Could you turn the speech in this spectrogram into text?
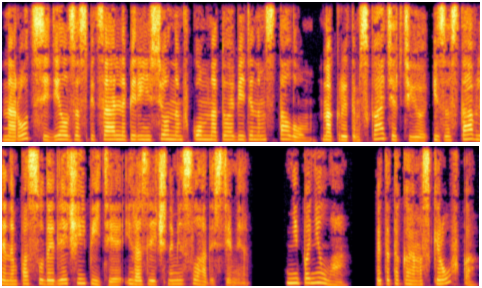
Народ сидел за специально перенесенным в комнату обеденным столом, накрытым скатертью и заставленным посудой для чаепития и различными сладостями. Не поняла, это такая маскировка?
